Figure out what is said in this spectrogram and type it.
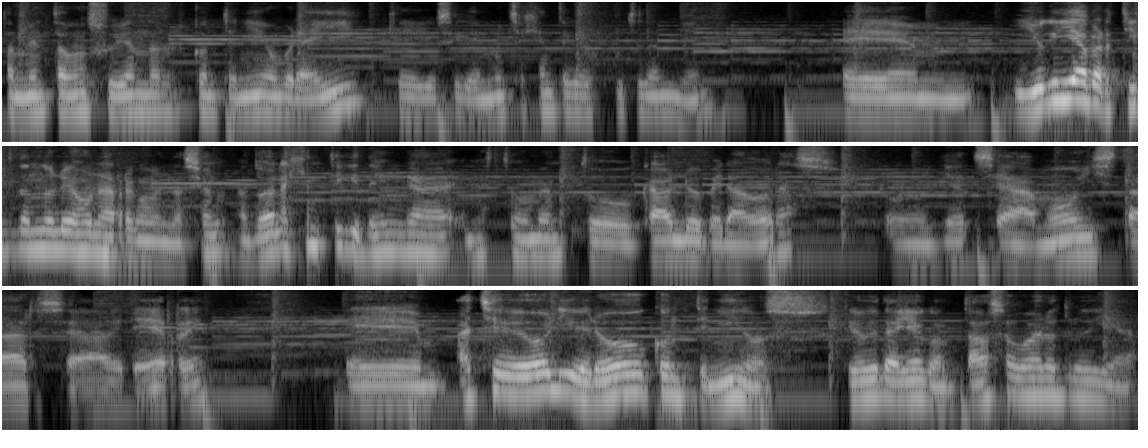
también estamos subiendo el contenido por ahí, que yo sé que hay mucha gente que lo escucha también. Eh, y yo quería partir dándoles una recomendación a toda la gente que tenga en este momento cable operadoras, sea Movistar, sea BTR. Eh, HBO liberó contenidos, creo que te había contado eso el otro día.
